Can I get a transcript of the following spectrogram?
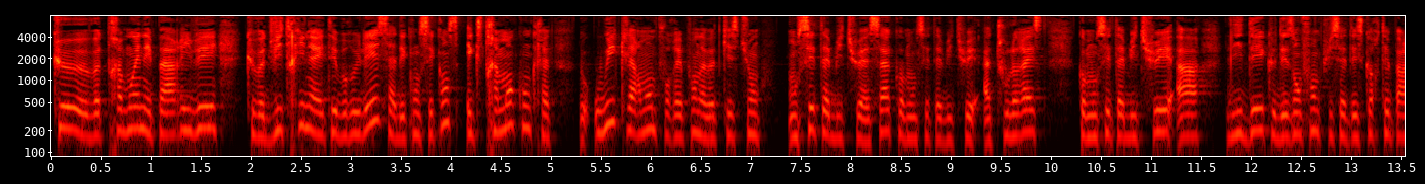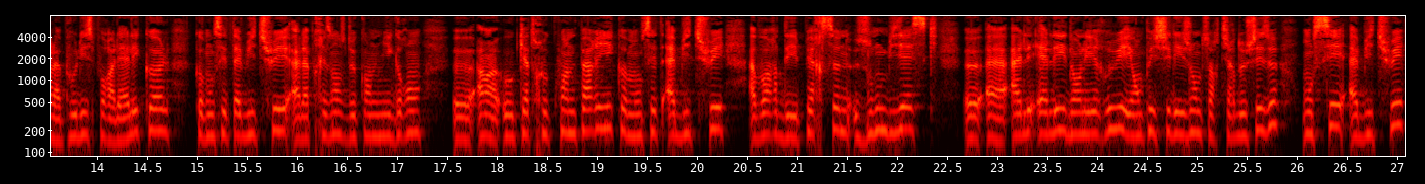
que votre tramway n'est pas arrivé, que votre vitrine a été brûlée, ça a des conséquences extrêmement concrètes. Donc oui, clairement, pour répondre à votre question, on s'est habitué à ça, comme on s'est habitué à tout le reste, comme on s'est habitué à l'idée que des enfants puissent être escortés par la police pour aller à l'école, comme on s'est habitué à la présence de camps de migrants euh, aux quatre coins de Paris, comme on s'est habitué à voir des personnes zombiesques euh, aller, dans les rues et empêcher les gens de sortir de chez eux. On s'est habitué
